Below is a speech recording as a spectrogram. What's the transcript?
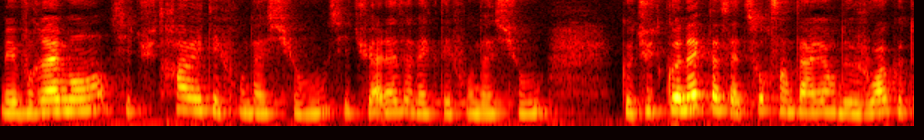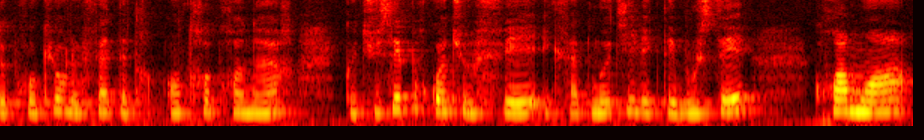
Mais vraiment, si tu travailles tes fondations, si tu es à l'aise avec tes fondations, que tu te connectes à cette source intérieure de joie que te procure le fait d'être entrepreneur, que tu sais pourquoi tu le fais et que ça te motive et que tu es boosté, crois-moi,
